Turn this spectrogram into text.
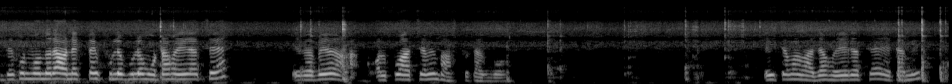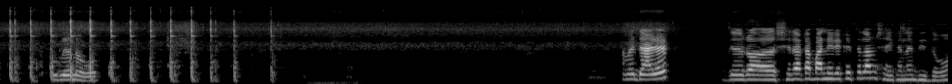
দেখুন বন্ধুরা, অনেকটাই ফুলে ফুলে মোটা হয়ে গেছে এভাবে অল্প আছে আমি ভাজতে থাকব। এইটা আমার ভাজা হয়ে গেছে, এটা আমি তুলে নেব। আমি ডাইরেক্ট যে সেরাটা বানিয়ে রেখেছিলাম, সেইখানে দিয়ে দেবো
